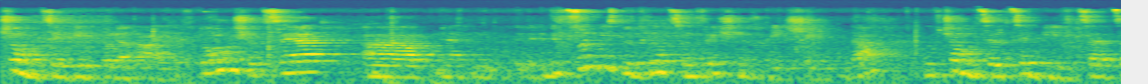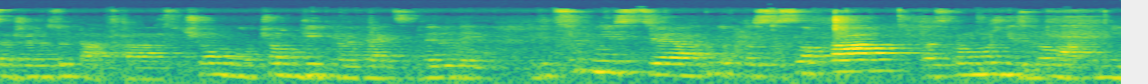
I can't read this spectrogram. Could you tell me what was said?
в чому цей біль полягає? В тому, що це е, відсутність людиноцентричних рішень. Да? Ну, В чому це це біль? Це це вже результат. А в чому в чому біль проявляється для людей? Відсутність, е, ну тобто слабка е, спроможність громад. Ні.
